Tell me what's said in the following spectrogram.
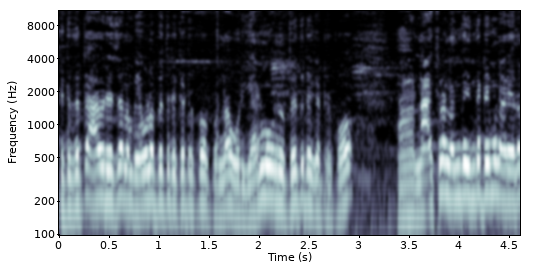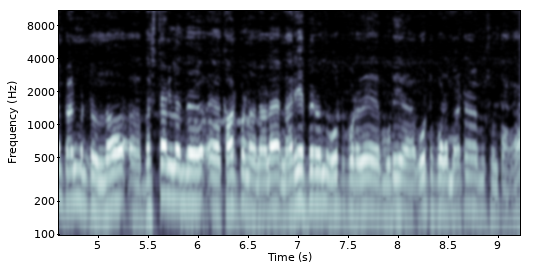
கிட்டத்தட்ட ஆவரேஜாக நம்ம எவ்வளோ பேர்த்து கேட்டிருப்போம் அப்படின்னா ஒரு இரநூறு பேர்த்து கேட்டிருப்போம். நான் ஆக்சுவலாக வந்து இந்த டைமும் நிறைய தான் பிளான் பண்ணிட்டு இருந்தோம். பஸ் ஸ்டாண்டில் கவர் பண்ணதுனால நிறைய பேர் வந்து ஓட்டு போடவே முடிய ஓட்டு போட மாட்டோம் அப்படின்னு சொல்லிட்டாங்க.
